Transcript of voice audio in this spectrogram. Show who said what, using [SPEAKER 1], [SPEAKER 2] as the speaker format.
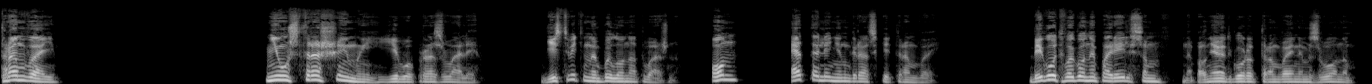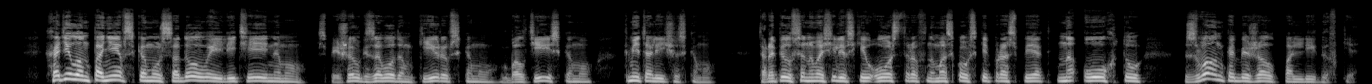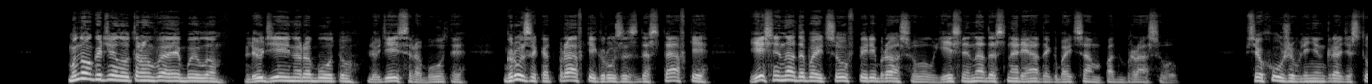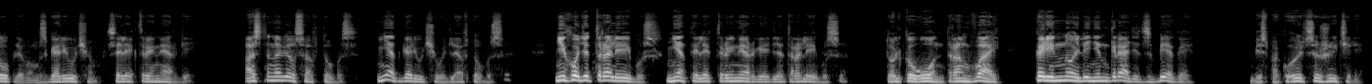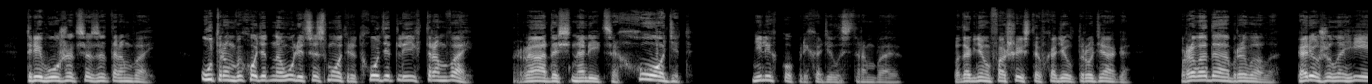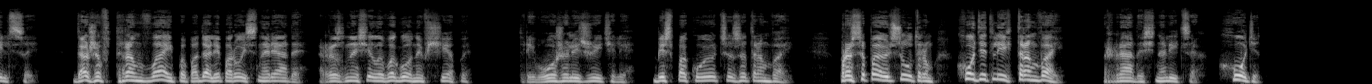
[SPEAKER 1] Трамвай. Неустрашимый его прозвали. Действительно, был он отважным. Он — это ленинградский трамвай. Бегут вагоны по рельсам, наполняют город трамвайным звоном. Ходил он по Невскому, Садовой, Литейному, спешил к заводам Кировскому, к Балтийскому, к Металлическому. Торопился на Васильевский остров, на Московский проспект, на Охту, звонко бежал по Лиговке. Много дел у трамвая было, людей на работу, людей с работы, грузы к отправке, грузы с доставки. Если надо, бойцов перебрасывал, если надо, снаряды к бойцам подбрасывал. Все хуже в Ленинграде с топливом, с горючим, с электроэнергией. Остановился автобус. Нет горючего для автобуса. Не ходит троллейбус. Нет электроэнергии для троллейбуса. Только он, трамвай, коренной ленинградец, бегает. Беспокоятся жители, тревожатся за трамвай. Утром выходят на улицы, смотрят, ходит ли их трамвай. Радость на лицах. Ходит! Нелегко приходилось трамваю. Под огнем фашистов ходил трудяга. Провода обрывало, корежила рельсы. Даже в трамвай попадали порой снаряды, разносило вагоны в щепы. Тревожились жители, беспокоятся за трамвай. Просыпаются утром, ходит ли их трамвай. Радость на лицах. Ходит.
